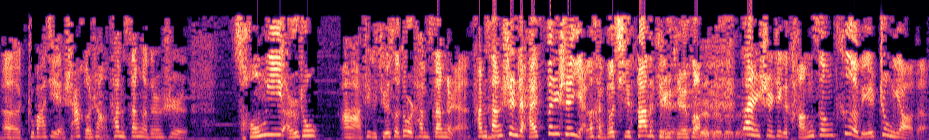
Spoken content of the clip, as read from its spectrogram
呃猪八戒、沙和尚，他们三个都是从一而终啊。这个角色都是他们三个人，他们三个甚至还分身演了很多其他的这个角色。对对对对。但是这个唐僧特别重要的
